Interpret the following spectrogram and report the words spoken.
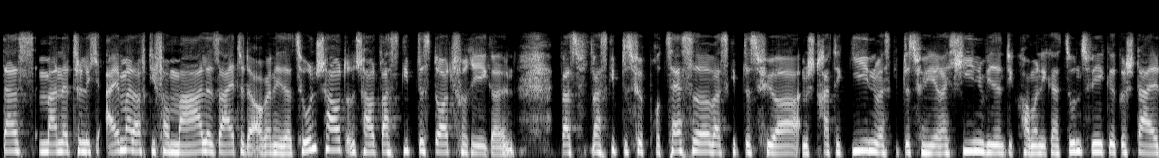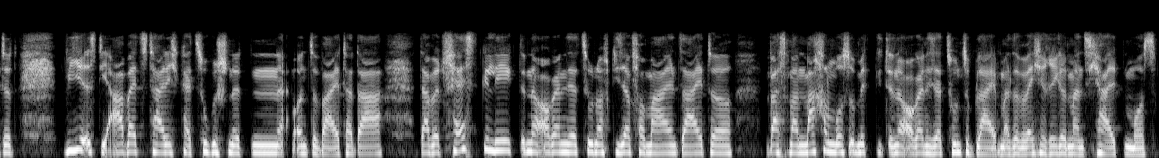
dass man natürlich einmal auf die formale Seite der Organisation schaut und schaut, was gibt es dort für Regeln? Was, was gibt es für Prozesse? Was gibt es für Strategien? Was gibt es für Hierarchien? Wie sind die Kommunikationswege gestaltet? Wie ist die Arbeitsteiligkeit zugeschnitten und so weiter? Da, da wird festgelegt in der Organisation auf dieser formalen Seite, was man machen muss, um Mitglied in der Organisation zu bleiben, also welche Regeln man sich halten muss.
